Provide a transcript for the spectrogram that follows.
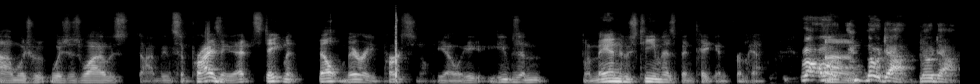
Um, which which is why I was I mean surprising that statement felt very personal. You know, he he was a, a man whose team has been taken from him. Well, oh, Um, no doubt, no doubt.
